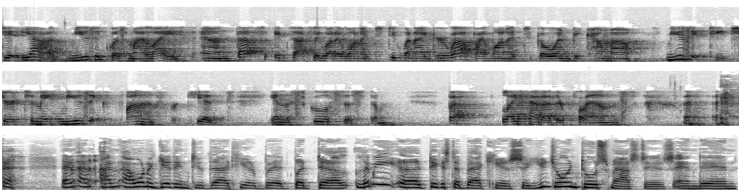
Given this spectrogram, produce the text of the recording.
did, yeah, music was my life and that's exactly what I wanted to do when I grew up. I wanted to go and become a music teacher to make music fun for kids in the school system. But life had other plans. And, and, and I want to get into that here a bit, but uh, let me uh, take a step back here. So you joined Toastmasters, and then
